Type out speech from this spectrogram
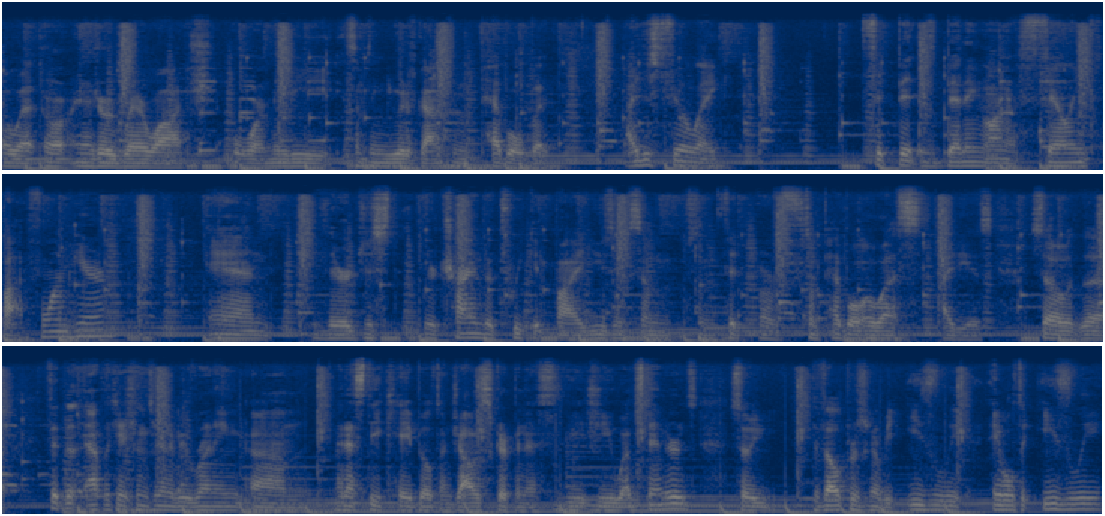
OS or Android Wear watch, or maybe something you would have gotten from Pebble. But I just feel like Fitbit is betting on a failing platform here, and they're just they're trying to tweak it by using some some fit or some Pebble OS ideas. So the Fitbit applications are going to be running um, an SDK built on JavaScript and SVG web standards. So developers are going to be easily able to easily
